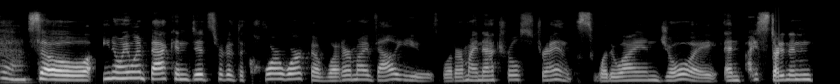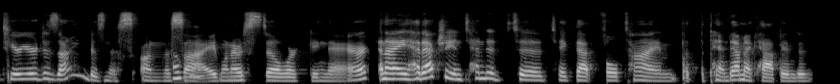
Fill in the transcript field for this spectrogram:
Yeah. So, you know, I went back and did sort of the core work of what are my values? What are my natural strengths? What do I enjoy? And I started an interior design business on the okay. side when I was still working there. And I had actually intended to take that full time, but the pandemic happened and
